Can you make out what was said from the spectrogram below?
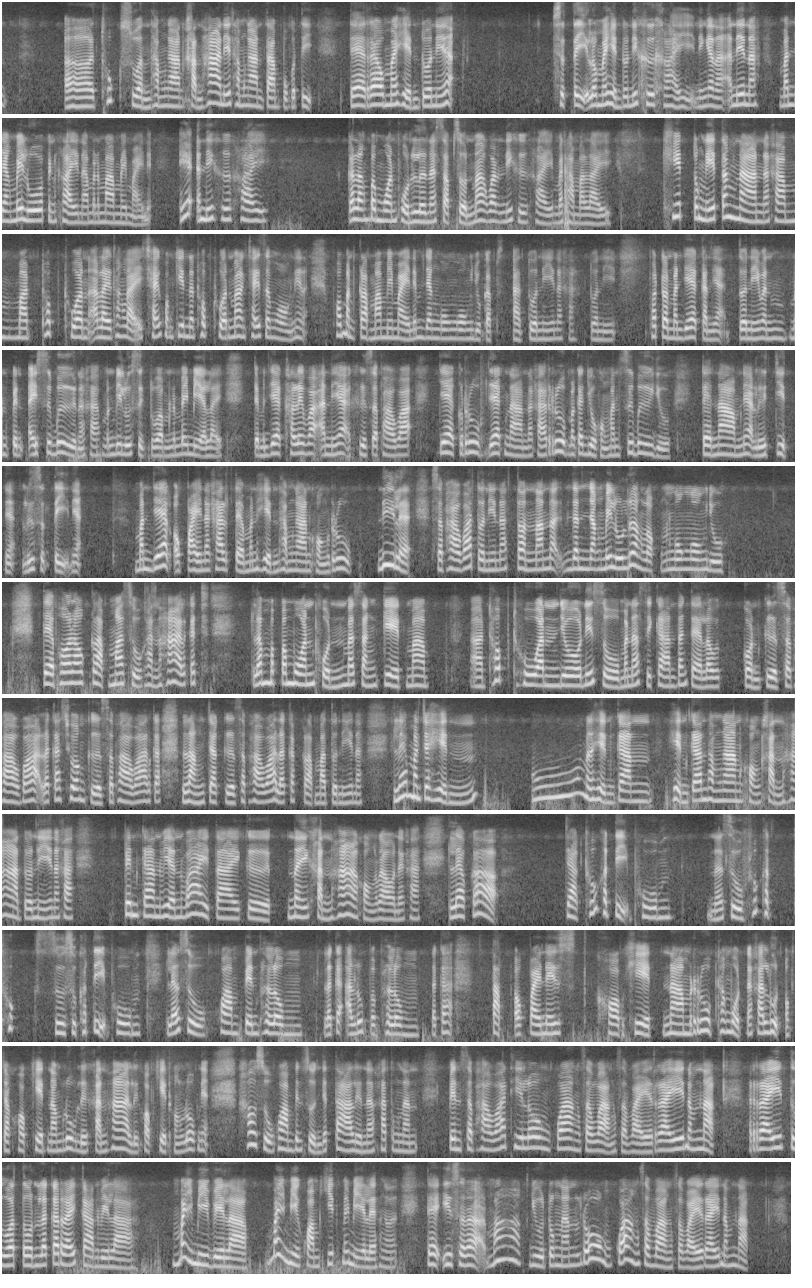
เอ่อทุกส่วนทำงานขันห้านี้ทำงานตามปกติ แต่เรามาเห็นตัวนี้สติเราไม่เห็นตัวนี้คือใครนี่ไงนะอันนี้นะมันยังไม่รู้ว่าเป็นใครนะมันมาใหม่ ๆ เนี่ย เอ๊ะ อันนี้คือใคร กำลังประมวลผลเลยนะสับสนมากว่านนี้คือใครมาทำอะไร คิดตรงนี้ตั้งนานนะคะ มาทบทวนอะไรทั้งหลายใช้ความคิดนะทบทวนมากใช้สมองเนี่ยนะเพราะมันกลับมาใหม่ๆเนี่ยมันยังงงๆอยู่กับอ่าตัวนี้นะคะ ตัวนี้ เพราะตอนมันแยกกันเนี่ยตัวนี้มันมันเป็นไอซ์บื้อนะคะ มันไม่รู้สึกตัวมันไม่มีอะไร แต่มันแยกเขาเรียกว่าอันนี้คือสภาวะแยกรูปแยกนามนะคะ รูปมันก็อยู่ของมันซื่อบื้ออยู่ แต่นามเนี่ยหรือจิตเนี่ยหรือสติเนี่ยมันแยกออกไปนะคะ แต่มันเห็นทำงานของรูป นี่แหละ สภาวะตัวนี้นะ ตอนนั้นอะยังยังไม่รู้เรื่องหรอกมันงงๆอยู่ แต่พอเรากลับมาสู่ขันห้าแล้วก็แล้วมาประมวลผลมาสังเกตมาทบทวนโยนิสูมนสิการตั้งแต่เราก่อนเกิดสภาวะ แล้วก็ช่วงเกิดสภาวะแล้วก็หลังจากเกิดสภาวะแล้วก็กลับมาตัวนี้นะแล้วมันจะเห็นโอ้มันเห็นการเห็นการทำงานของขันห้าตัวนี้นะคะ เป็นการเวียนว่ายตายเกิดในขันห้าของเรานะคะ แล้วก็จากทุกขติภูมินะสู่ทุกขทุกสู่สุขติภูมิ แล้วสู่ความเป็นพลมแล้วก็อรูปพลมแล้วก็ตัดออกไปใน ขอบเขตนามรูปทั้งหมดนะคะ หลุดออกจากขอบเขตนามรูปหรือขันห้าหรือขอบเขตของโลกเนี่ยเข้าสู่ความเป็นสุญญตาเลยนะคะ ตรงนั้นเป็นสภาวะที่โล่งกว้างสว่างสวัยไร้น้ำหนัก ไร้ตัวตนและก็ไร้การเวลา ไม่มีเวลาไม่มีความคิดไม่มีอะไรทั้งนั้น แต่อิสระมากอยู่ตรงนั้นโล่งกว้างสว่างสวัยไร้น้ำหนัก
